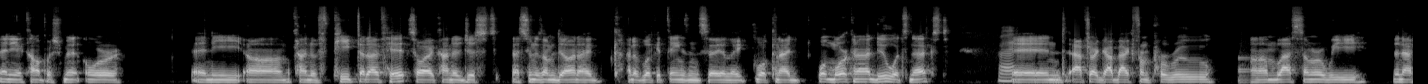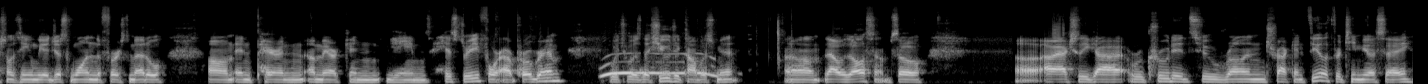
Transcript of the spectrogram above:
any accomplishment or any um, kind of peak that I've hit. So I kind of just, as soon as I'm done, I kind of look at things and say, like, what can I, what more can I do? What's next? Right. And after I got back from Peru um, last summer, we, the national team, we had just won the first medal um, in Pan American Games history for our program, Woo! which was a huge accomplishment. Um, that was awesome. So uh, I actually got recruited to run track and field for Team USA.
